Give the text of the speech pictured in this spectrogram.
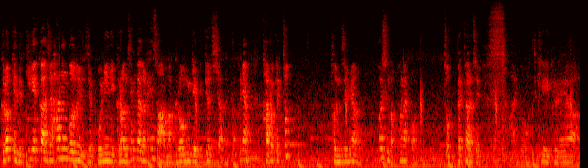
그렇게 느끼게까지 하는 거는 이제 본인이 그런 생각을 해서 아마 그런 게 느껴지지 않을까. 그냥 가볍게 툭 던지면 훨씬 더 편할 것 같아요. 툭 뱉어야지. 아 이걸 어떻게 얘기를 해야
